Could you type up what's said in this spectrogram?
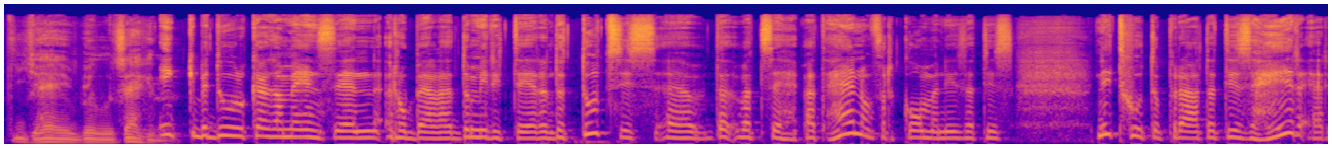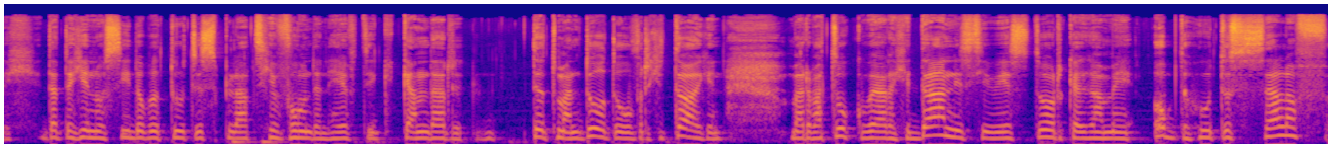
jij wil zeggen. Ik bedoel, Kagame zijn rebellen, de militairen. De Tutsis, uh, dat, wat, ze, wat hen overkomen is, dat is niet goed te praten. Het is heel erg dat de genocide op de Tutsis plaatsgevonden heeft. Ik kan daar tot mijn dood over getuigen. Maar wat ook wel gedaan is geweest door Kagame op de Hutus zelf,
